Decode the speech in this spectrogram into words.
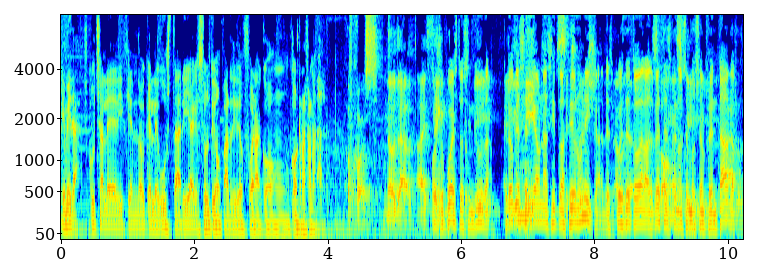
Y mira, escúchale diciendo que le gustaría que ese último partido fuera con, con Rafa Nadal. Por supuesto, sin duda. Creo que sería una situación única, después de todas las veces que nos hemos enfrentado,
